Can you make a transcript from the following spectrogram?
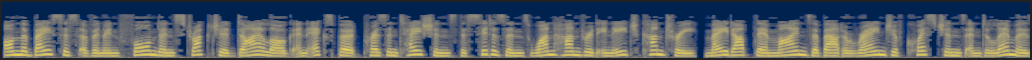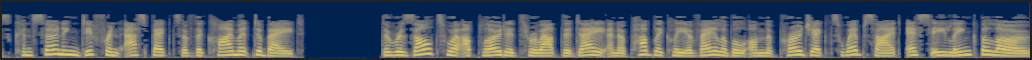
On the basis of an informed and structured dialogue and expert presentations the citizens 100 in each country, made up their minds about a range of questions and dilemmas concerning different aspects of the climate debate. The results were uploaded throughout the day and are publicly available on the project's website see link below.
